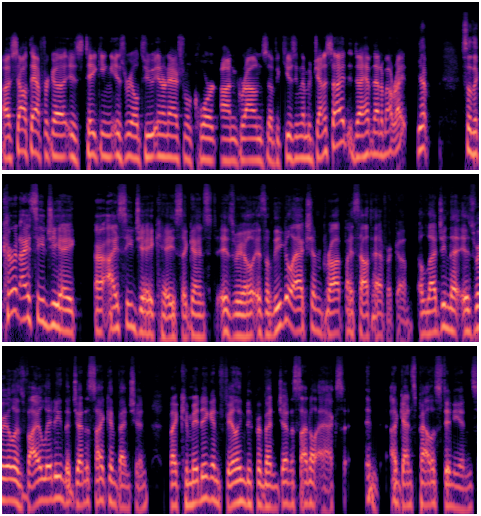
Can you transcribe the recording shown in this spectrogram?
Uh, South Africa is taking Israel to international court on grounds of accusing them of genocide. Did I have that about right? Yep. So the current ICGA or ICJ case against Israel is a legal action brought by South Africa, alleging that Israel is violating the Genocide Convention by committing and failing to prevent genocidal acts in, against Palestinians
